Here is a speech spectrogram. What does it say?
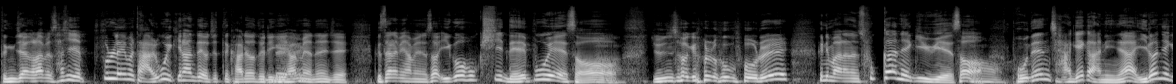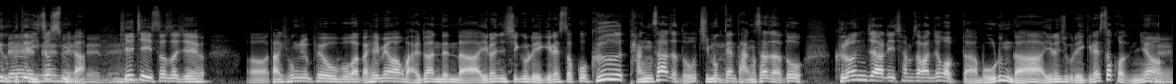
등장을 하면서 사실 풀네임을 다 알고 있긴 한데 어쨌든 가려드리기 네. 하면은 이제 그 사람이 하면서 이거 혹시 내부에서 아. 윤석열 후보를 흔히 말하는 속가내기 위해서 어. 보낸 자객 아니냐 이런 얘기도 네, 그때는 네, 있었습니다. 네, 실제 있어서 이제 어, 당시 홍준표 후보가 해명하고 말도 안 된다 이런 식으로 얘기를 했었고 그 당사자도 지목된 음. 당사자도 그런 자리 참석한 적 없다 모른다 이런 식으로 얘기를 했었거든요. 네.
